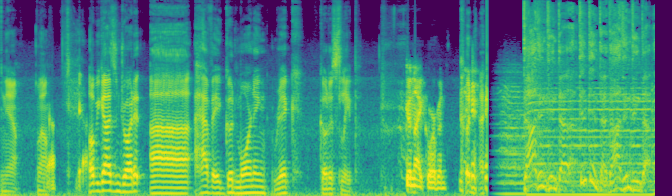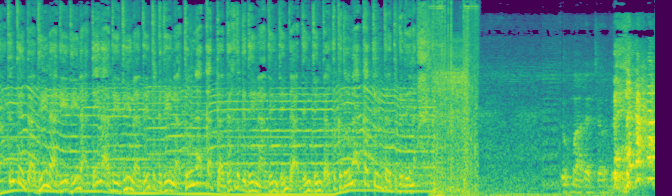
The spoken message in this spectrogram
Yeah. Well, Yeah, yeah. hope you guys enjoyed it. Uh, have a good morning, Rick. Go to sleep. Good night, Korbin. Good night. Da din din da din din da da din din da din din da dina di dina dina di dina din tuk dina tuna katta dak tuk dina din din da din din da tuk tuna katta tuk dina Tuk makan cowok.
